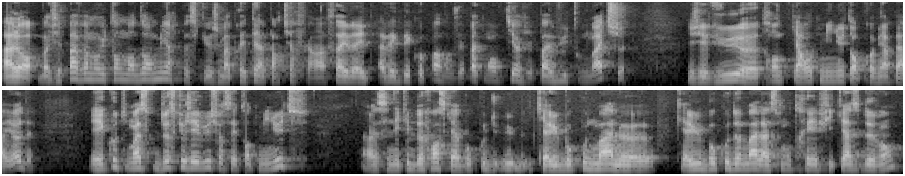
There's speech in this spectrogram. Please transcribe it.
Alors, bah, j'ai pas vraiment eu le temps de m'endormir parce que je m'apprêtais à partir faire un five avec, des copains, donc je vais pas te mentir, j'ai pas vu tout le match. J'ai vu euh, 30-40 minutes en première période. Et écoute, moi, de ce que j'ai vu sur ces 30 minutes, c'est une équipe de France qui a, beaucoup qui a eu beaucoup de mal, euh, qui a eu beaucoup de mal à se montrer efficace devant.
